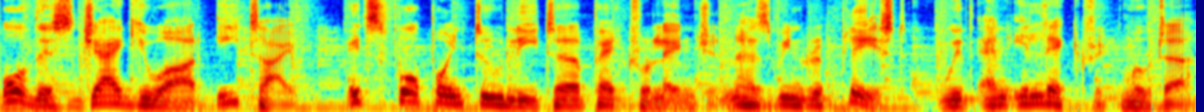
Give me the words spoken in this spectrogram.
Or this Jaguar E-Type, its 4.2-litre petrol engine has been replaced with an electric motor.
